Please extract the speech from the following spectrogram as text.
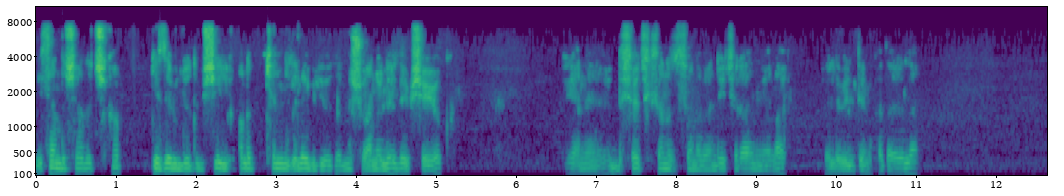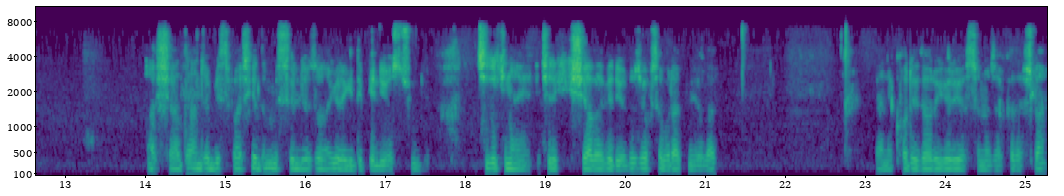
insan dışarıda çıkıp gezebiliyordu. Bir şey alıp kendi gelebiliyordu. Ama şu an öyle de bir şey yok. Yani dışarı çıksanız sonra bence içeri almıyorlar. Öyle bildiğim kadarıyla. Aşağıda ancak sipariş geldi mi söylüyoruz ona göre gidip geliyoruz. Çünkü içeridekine, içerideki kişiye haber veriyoruz. Yoksa bırakmıyorlar. Yani koridoru görüyorsunuz arkadaşlar.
